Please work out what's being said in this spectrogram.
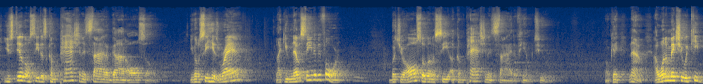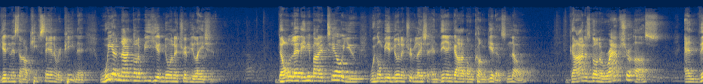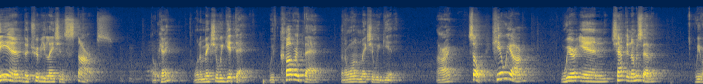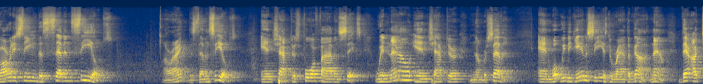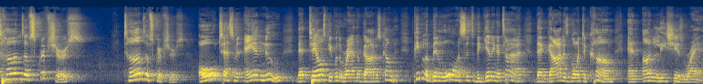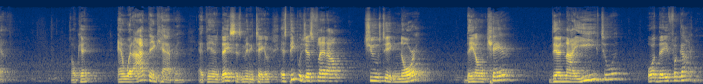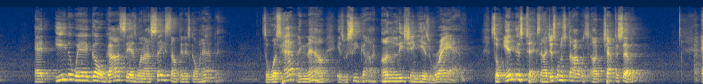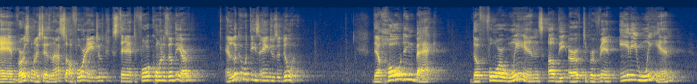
you're still going to see this compassionate side of God also. You're going to see his wrath like you've never seen it before, but you're also going to see a compassionate side of him too. Okay? Now, I want to make sure we keep getting this, and I'll keep saying and repeating it. We are not going to be here during the tribulation. Don't let anybody tell you we're going to be during the tribulation and then God going to come get us. No. God is going to rapture us and then the tribulation starts. Okay? I want to make sure we get that. We've covered that, but I want to make sure we get it. All right? So here we are. We're in chapter number seven. We've already seen the seven seals. All right? The seven seals in chapters four, five, and six. We're now in chapter number seven. And what we begin to see is the wrath of God. Now, there are tons of scriptures, tons of scriptures, Old Testament and New, that tells people the wrath of God is coming. People have been warned since the beginning of time that God is going to come and unleash his wrath. Okay? And what I think happened at the end of the day, says Minnie Taylor, is people just flat out choose to ignore it. They don't care. They're naive to it, or they've forgotten. At either way it go, God says when I say something, it's going to happen. So what's happening now is we see God unleashing his wrath. So in this text, and I just want to start with uh, chapter 7 and verse 1, it says, And I saw four angels standing at the four corners of the earth. And look at what these angels are doing. They're holding back the four winds of the earth to prevent any wind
